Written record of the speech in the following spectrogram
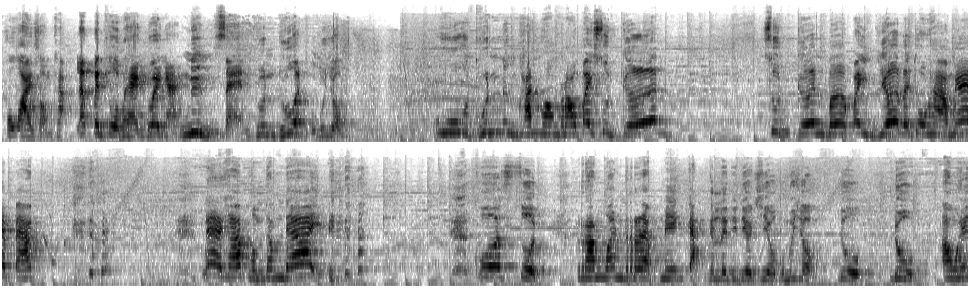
เพราะวายสองครับแล้วเป็นตัวแพงด้วยไงหนึ่งแสนทวนๆคุณผู้ชมอู้ทุน1,000ของเราไปสุดเกิน สุดเกินเบอร์ไปเยอะเลยโทรหาแม่แป๊บ แม่ครับผมทำได้ โคตรสุดรางวัลระดับเมกะกันเลยทีเดียวเชียวคุณผู้ชม ดูดูเอาให้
